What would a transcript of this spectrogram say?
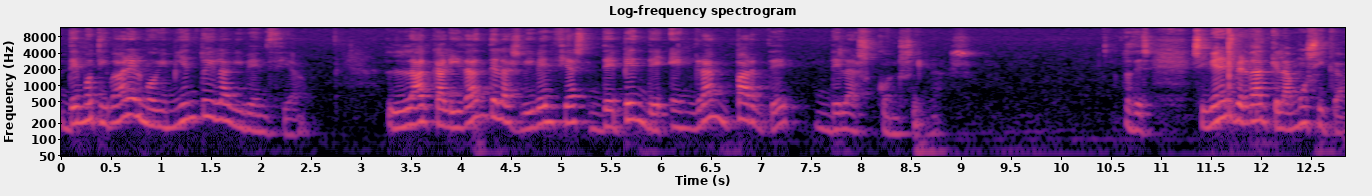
de motivar el movimiento y la vivencia. La calidad de las vivencias depende en gran parte de las consignas. Entonces, si bien es verdad que la música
